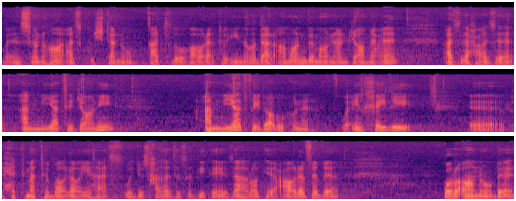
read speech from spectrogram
و انسانها از کشتن و قتل و غارت و اینا در امان بمانن جامعه از لحاظ امنیت جانی امنیت پیدا بکنه. و این خیلی حکمت بالایی هست. و جز حضرت صدیقه زهرا که عارف به قرآن و به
